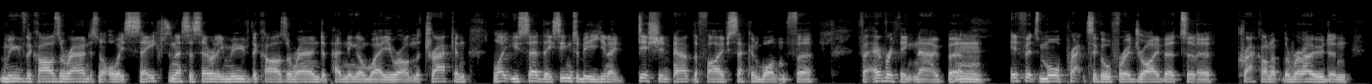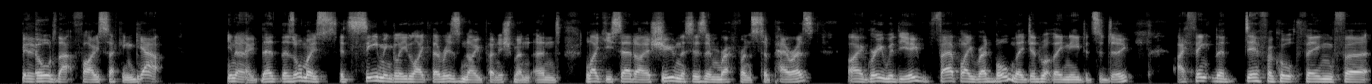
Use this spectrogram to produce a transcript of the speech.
move the cars around. It's not always safe to necessarily move the cars around depending on where you're on the track. And like you said they seem to be you know dishing out the 5 second one for for everything now. But mm. if it's more practical for a driver to crack on up the road and build that 5 second gap you know, there, there's almost it's seemingly like there is no punishment. And like you said, I assume this is in reference to Perez. I agree with you. Fair play, Red Bull. They did what they needed to do. I think the difficult thing for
